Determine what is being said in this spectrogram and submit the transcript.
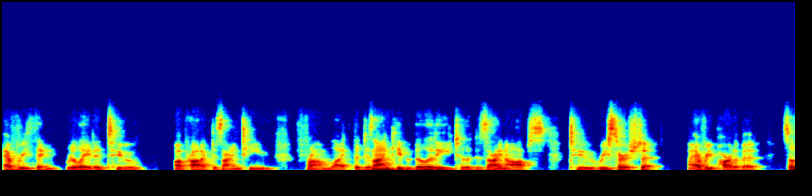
everything related to a product design team from like the design capability to the design ops to research to every part of it so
